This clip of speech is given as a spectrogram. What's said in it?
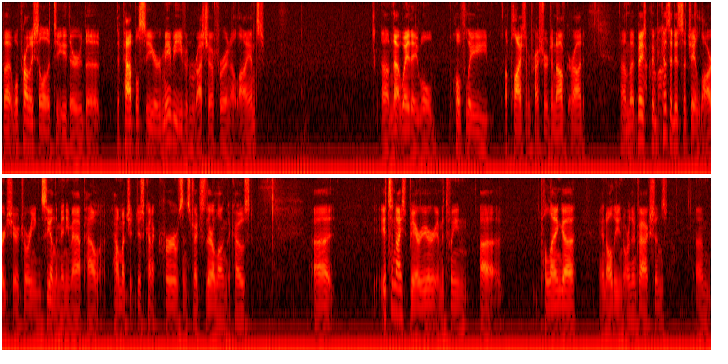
but we'll probably sell it to either the the papacy or maybe even Russia for an alliance. Um, that way they will hopefully apply some pressure to Novgorod. Um, but basically, because it is such a large territory, you can see on the mini-map how, how much it just kind of curves and stretches there along the coast. Uh, it's a nice barrier in between uh, Palanga and all these northern factions. Um,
